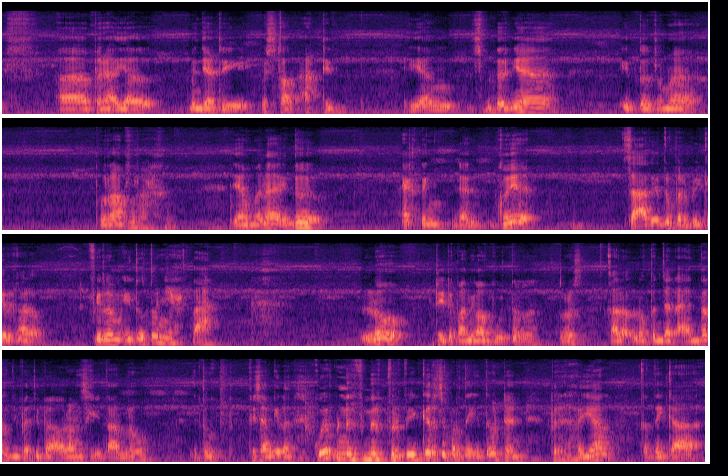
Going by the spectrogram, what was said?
uh, berhayal menjadi Ustadz Adin yang sebenarnya itu cuma pura-pura. Yang mana itu acting dan gue saat itu berpikir kalau film itu tuh nyata. Lo di depan komputer terus kalau lo pencet enter tiba-tiba orang sekitar lo itu bisa ngilang. Gue bener-bener berpikir seperti itu dan berhayal ketika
